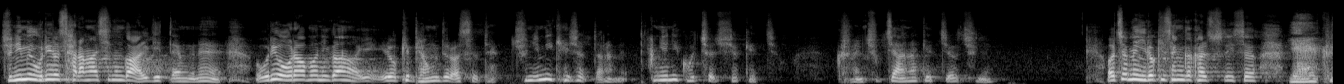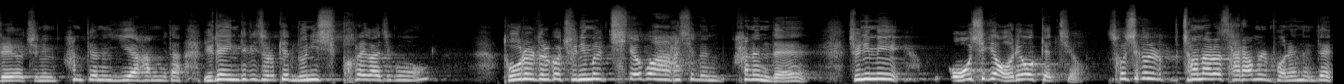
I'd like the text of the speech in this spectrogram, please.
주님이 우리를 사랑하시는 거 알기 때문에 우리 오라버니가 이렇게 병들었을 때 주님이 계셨다면 당연히 고쳐주셨겠죠. 그러면 죽지 않았겠죠, 주님. 어쩌면 이렇게 생각할 수도 있어요. 예, 그래요, 주님. 한편은 이해합니다. 유대인들이 저렇게 눈이 시퍼래가지고 돌을 들고 주님을 치려고 하시는, 하는데 주님이 오시기 어려웠겠죠. 소식을 전하러 사람을 보냈는데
